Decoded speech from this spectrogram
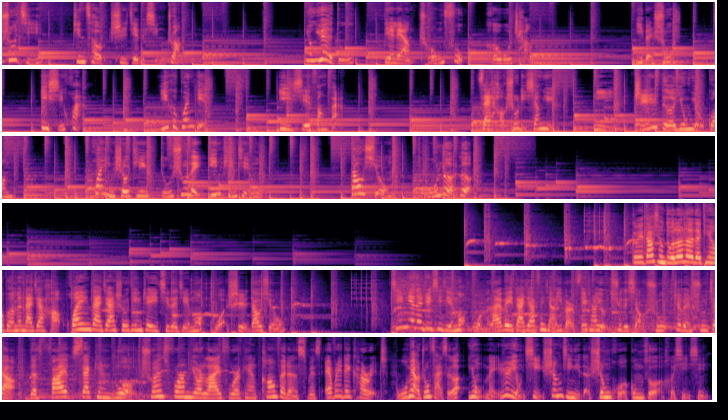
书籍拼凑世界的形状，用阅读掂量重复和无常。一本书，一席话，一个观点，一些方法，在好书里相遇，你值得拥有光。欢迎收听读书类音频节目《刀熊读乐乐》。各位刀熊读乐乐的听友朋友们，大家好！欢迎大家收听这一期的节目，我是刀熊。今天的这期节目，我们来为大家分享一本非常有趣的小书。这本书叫《The Five Second Rule: Transform Your Life, Work, and Confidence with Everyday Courage》五秒钟法则，用每日勇气升级你的生活、工作和信心。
